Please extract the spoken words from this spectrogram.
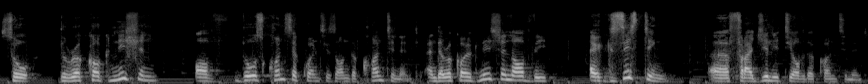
So the recognition of those consequences on the continent and the recognition of the existing uh, fragility of the continent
